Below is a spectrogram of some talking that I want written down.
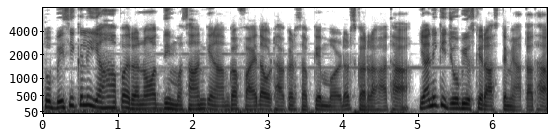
तो बेसिकली यहाँ पर रनौत दी मसान के नाम का फ़ायदा उठाकर सबके मर्डर्स कर रहा था, यानी कि जो भी उसके रास्ते में आता था।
